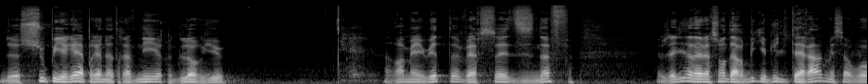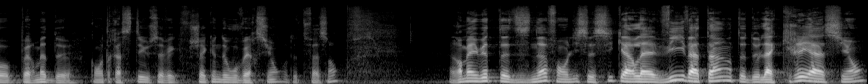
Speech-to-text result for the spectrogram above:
de soupirer après notre avenir glorieux. Romains 8, verset 19. Je l'ai lu dans la version d'Arby qui est plus littérale, mais ça va vous permettre de contraster aussi avec chacune de vos versions, de toute façon. Romains 8, 19, on lit ceci, car la vive attente de la création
